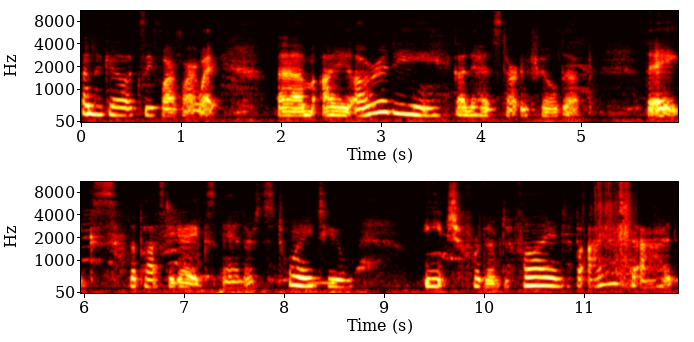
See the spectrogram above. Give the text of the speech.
in a galaxy far, far away, um, I already got a head start and filled up the eggs, the plastic eggs, and there's 22 each for them to find, but I have to add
